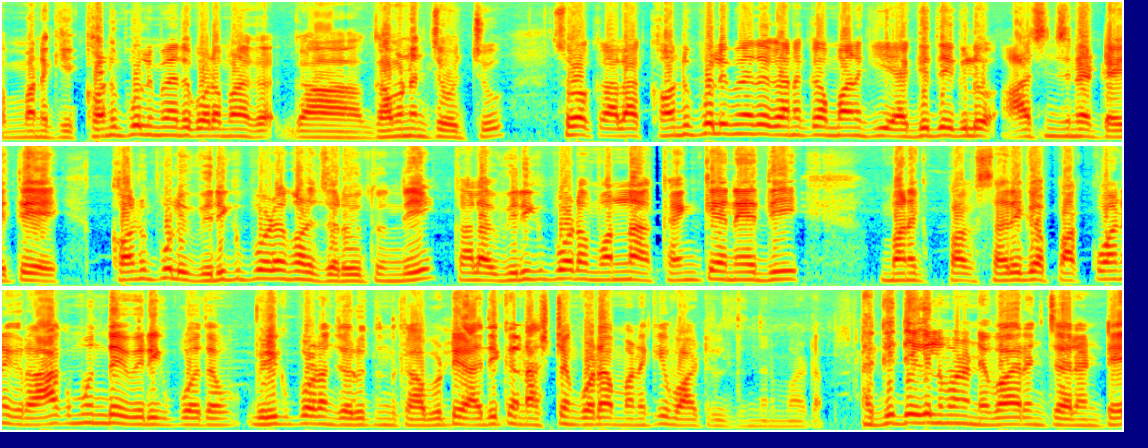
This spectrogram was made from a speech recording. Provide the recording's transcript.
మనకి కనుపుల మీద కూడా మనకు గమనించవచ్చు. సో అలా కనుపుల మీద కనుక మనకి అగ్గిదెగులు ఆశించినట్టయితే కనుపులు విరిగిపోవడం కూడా జరుగుతుంది. అలా విరిగిపోవడం వలన కంకి అనేది మనకి ప- సరిగా పక్వానికి రాకముందే విరిగిపోతాం విరిగిపోవడం జరుగుతుంది కాబట్టి అధిక నష్టం కూడా మనకి వాటిల్తుంది వెళ్తుందనమాట అగ్గి తెగులు మనం నివారించాలంటే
